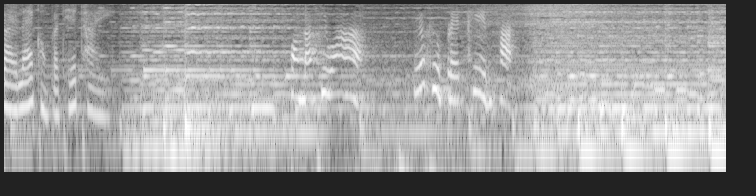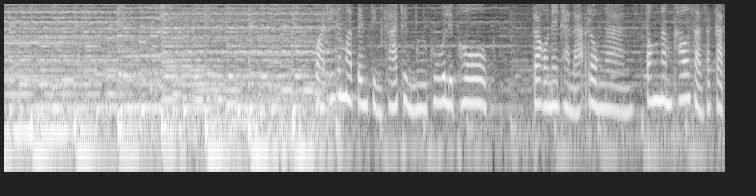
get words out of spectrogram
รายแรกของประเทศไทย ความลับที่ว่านี่ก็คือเฟรชครีมค่ะ กว่าที่จะมาเป็นสินค้าถึงมือผู้บริโภค เราในฐานะโรงงานต้องนำเข้าสารสกัด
